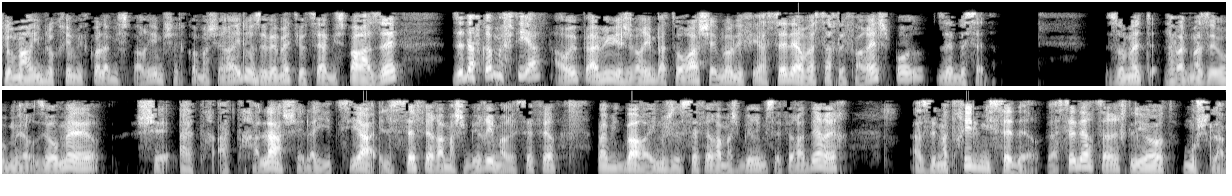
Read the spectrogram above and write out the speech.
כלומר, אם לוקחים את כל המספרים של כל מה שראינו, זה באמת יוצא המספר הזה. זה דווקא מפתיע, הרבה פעמים יש דברים בתורה שהם לא לפי הסדר, ואז צריך לפרש, פה זה בסדר. זאת אומרת, אבל מה זה אומר? זה אומר שההתחלה של היציאה אל ספר המשברים, הרי ספר במדבר, ראינו שזה ספר המשברים, ספר הדרך, אז זה מתחיל מסדר, והסדר צריך להיות מושלם.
